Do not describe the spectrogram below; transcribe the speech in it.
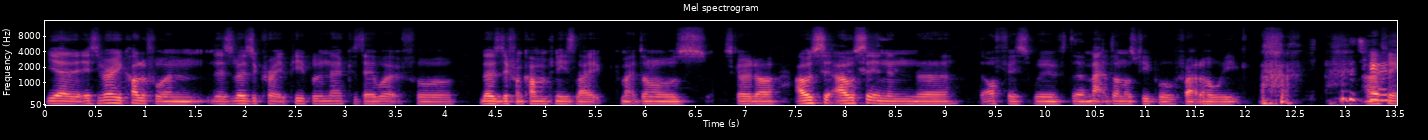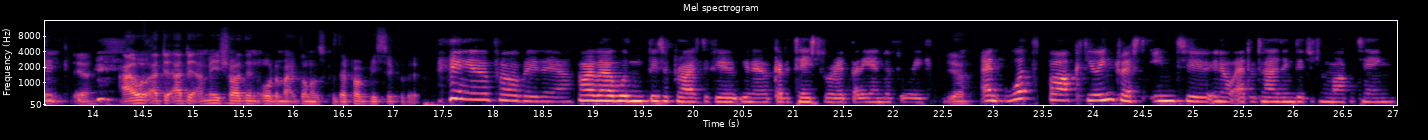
Yeah, it's very colourful, and there's loads of creative people in there because they work for those different companies like McDonald's, Skoda. I was I was sitting in the the office with the McDonald's people throughout the whole week. I think yeah, I, I, did, I did I made sure I didn't order McDonald's because they're probably sick of it. yeah, probably they are. However, I wouldn't be surprised if you you know got a taste for it by the end of the week. Yeah. And what sparked your interest into you know advertising, digital marketing?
